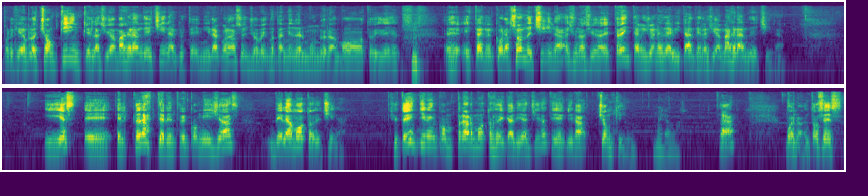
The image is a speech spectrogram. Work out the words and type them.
Por ejemplo, Chongqing, que es la ciudad más grande de China, que ustedes ni la conocen, yo vengo también del mundo de la moto y de... eh, está en el corazón de China, es una ciudad de 30 millones de habitantes, la ciudad más grande de China. Y es eh, el clúster, entre comillas, de la moto de China. Si ustedes quieren comprar motos de calidad en China, tienen que ir a Chongqing. Mira vos. ¿Está? Bueno, entonces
